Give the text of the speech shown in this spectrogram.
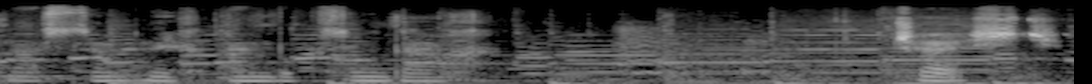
w następnych unboxingach. Cześć!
